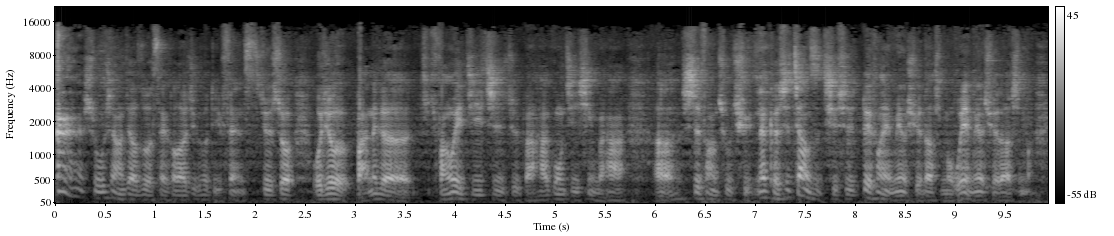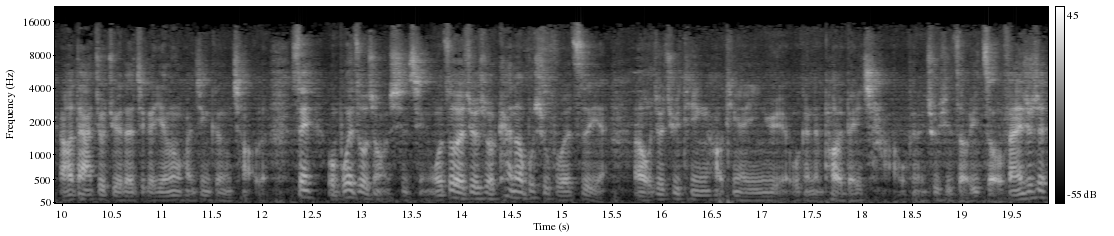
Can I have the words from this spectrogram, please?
书上叫做 psychological defense，就是说我就把那个防卫机制，就把它攻击性把它呃释放出去。那可是这样子，其实对方也没有学到什么，我也没有学到什么，然后大家就觉得这个言论环境更吵了。所以我不会做这种事情。我做的就是说，看到不舒服的字眼，呃，我就去听好听的音乐，我可能泡一杯茶，我可能出去走一走，反正就是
